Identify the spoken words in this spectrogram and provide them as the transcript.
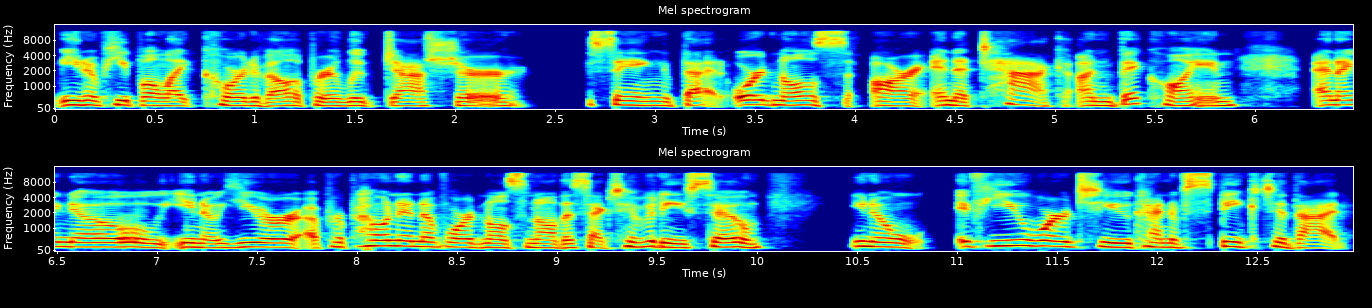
you know, people like core developer Luke Dashjr saying that ordinals are an attack on Bitcoin. And I know, you know, you're a proponent of ordinals and all this activity. So, you know, if you were to kind of speak to that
